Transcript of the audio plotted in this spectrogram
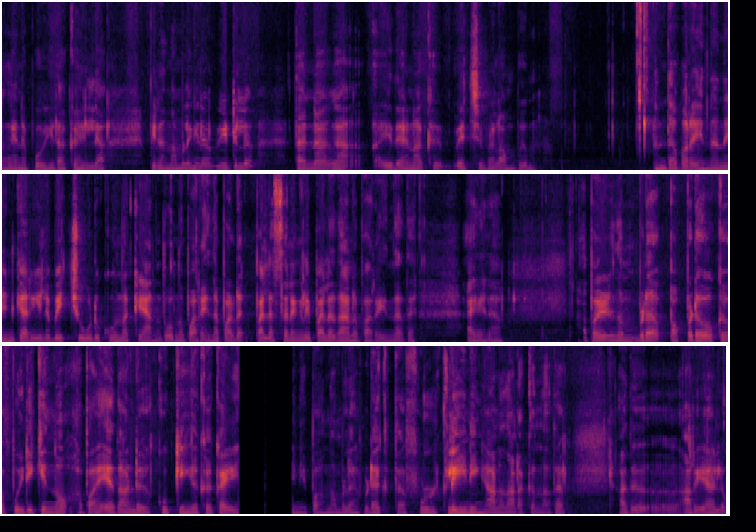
അങ്ങനെ പോയി ഇടക്കം ഇല്ല. പിന്നെ നമ്മളിങ്ങനെ വീട്ടിൽ തന്നെ ഇതേണക്ക് വെച്ച് വിളമ്പും എന്താ പറയുന്നതെന്ന് എനിക്കറിയില്ല. വെച്ച് കൊടുക്കും എന്നൊക്കെയാണ് തോന്നുന്നു പറയുന്നത്. പല പല സ്ഥലങ്ങളിൽ പലതാണ് പറയുന്നത്. അങ്ങനെ. അപ്പോൾ നമ്മുടെ പപ്പടമൊക്കെ പൊരിക്കുന്നു. അപ്പോൾ ഏതാണ്ട് കുക്കിംഗ് ഒക്കെ കഴിഞ്ഞു ഇനിയിപ്പോൾ നമ്മൾ ഇവിടുത്തെ ഫുൾ ക്ലീനിങ് ആണ് നടക്കുന്നത്. അത് അറിയാമല്ലോ.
